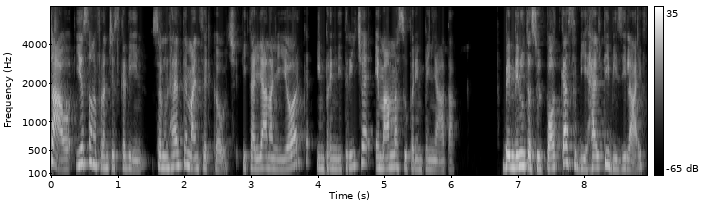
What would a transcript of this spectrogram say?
Ciao, io sono Francesca Dean, sono un Health and Mindset Coach, italiana a New York, imprenditrice e mamma super impegnata. Benvenuta sul podcast di Healthy Busy Life.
